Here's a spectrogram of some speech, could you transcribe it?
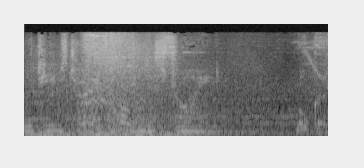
Blue Team's turret has been destroyed. Okay.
